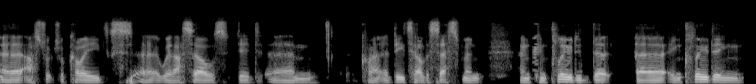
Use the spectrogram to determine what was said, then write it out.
uh, our structural colleagues uh, with ourselves did um, quite a detailed assessment and concluded that uh, including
